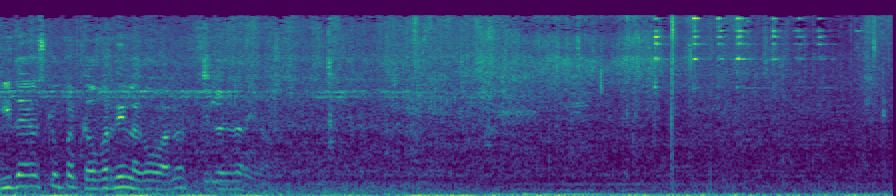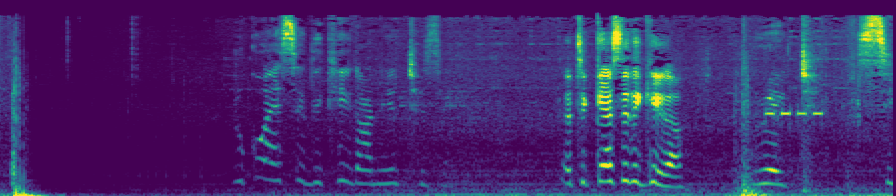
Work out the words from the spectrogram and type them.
सीधा है उसके ऊपर कवर नहीं लगा हुआ ना सीधा सीधा नहीं ऐसे दिखेगा नहीं अच्छे से। अच्छा कैसे दिखेगा? वेट सी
